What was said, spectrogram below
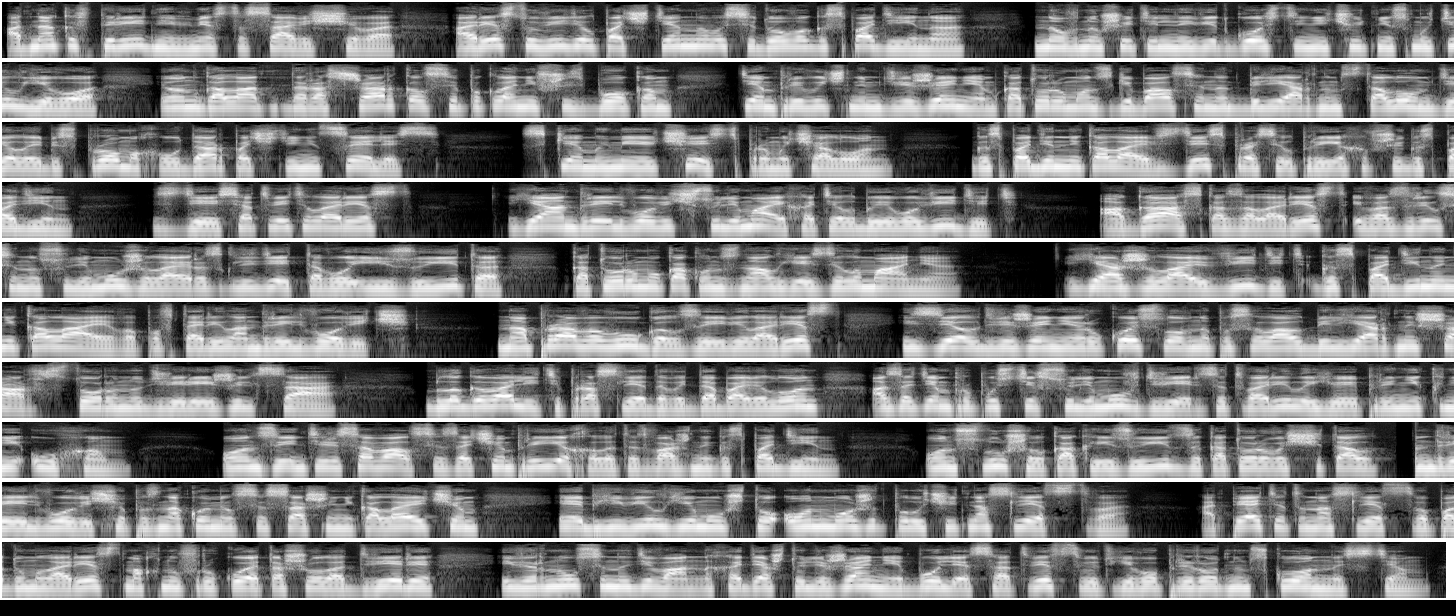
Однако в передней вместо Савищева арест увидел почтенного седого господина, но внушительный вид гостя ничуть не смутил его, и он галантно расшаркался, поклонившись боком, тем привычным движением, которым он сгибался над бильярдным столом, делая без промаха удар почти не целясь. «С кем имею честь?» – промычал он. «Господин Николаев здесь?» – спросил приехавший господин. «Здесь», – ответил арест. «Я Андрей Львович Сулейма и хотел бы его видеть». «Ага», — сказал арест и воззрился на Сулейму, желая разглядеть того иезуита, которому, как он знал, ездила Маня. «Я желаю видеть господина Николаева», — повторил Андрей Львович. «Направо в угол», — заявил арест и сделал движение рукой, словно посылал бильярдный шар в сторону дверей жильца. «Благоволите проследовать», — добавил он, а затем, пропустив Сулейму в дверь, затворил ее и приник к ней ухом. Он заинтересовался, зачем приехал этот важный господин. Он слушал, как иезуит, за которого считал Андрея Львовича, познакомился с Сашей Николаевичем и объявил ему, что он может получить наследство. «Опять это наследство», — подумал арест, махнув рукой, отошел от двери и вернулся на диван, находя, что лежание более соответствует его природным склонностям.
